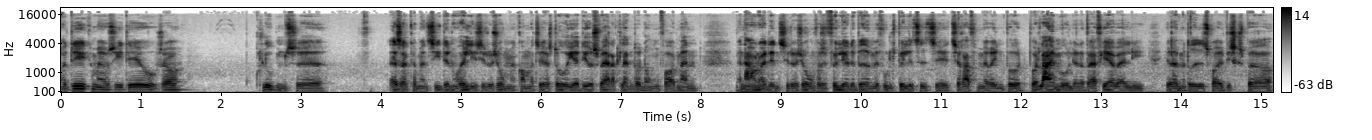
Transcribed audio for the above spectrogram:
og det kan man jo sige, det er jo så klubbens, øh, altså kan man sige, den uheldige situation, man kommer til at stå i, og det er jo svært at klandre nogen for, at man, man havner i den situation, for selvfølgelig er det bedre med fuld spilletid til, til Rafa Marin på et, på et legemål, at være fjerdevalg i, i Real Madrid, tror jeg, vi skal spørge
